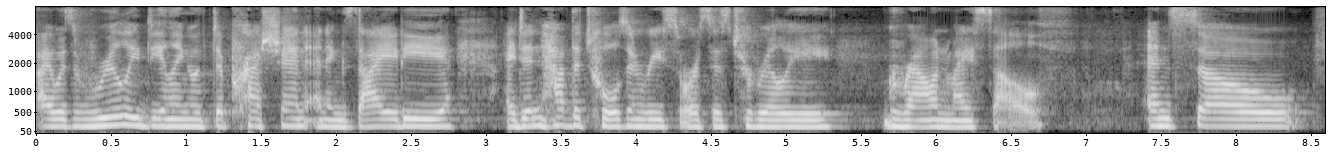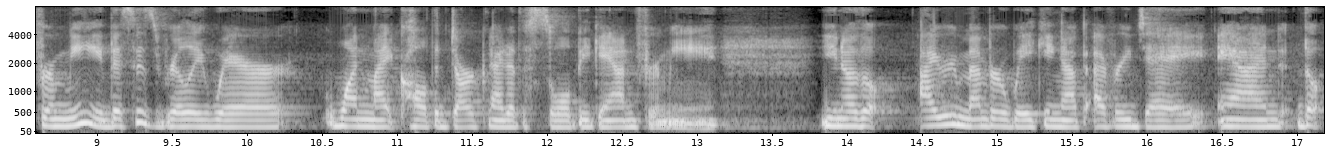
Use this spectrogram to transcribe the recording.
I was really dealing with depression and anxiety. I didn't have the tools and resources to really ground myself. And so for me, this is really where one might call the dark night of the soul began for me. You know, the, I remember waking up every day and the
